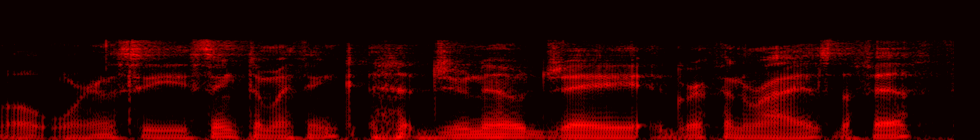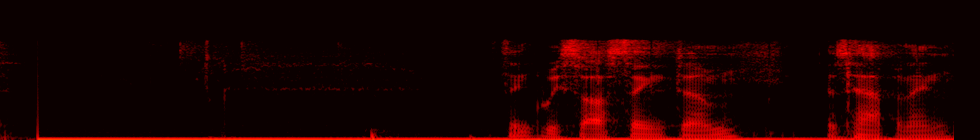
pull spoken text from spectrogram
Well, we're going to see Sanctum, I think. Juno J. Griffin Rise, the fifth. I think we saw Sanctum is happening.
